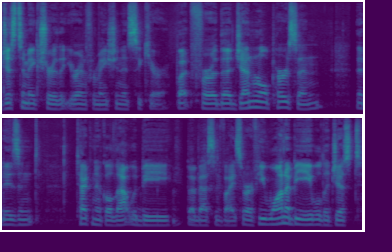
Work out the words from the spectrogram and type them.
just to make sure that your information is secure. But for the general person that isn't technical, that would be the best advice. Or if you want to be able to just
